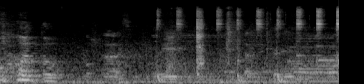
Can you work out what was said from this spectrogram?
What the fuck?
